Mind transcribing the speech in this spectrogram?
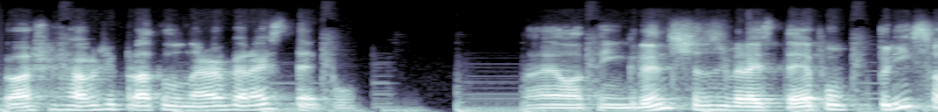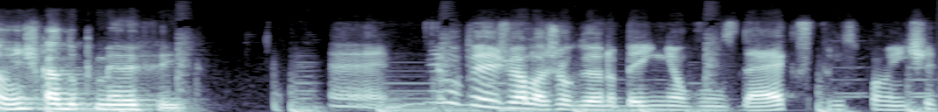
Eu acho que a chave de Prata Lunar verá Staple. Ela tem grandes chances de virar Staple, principalmente por causa do primeiro efeito. É, eu vejo ela jogando bem em alguns decks, principalmente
